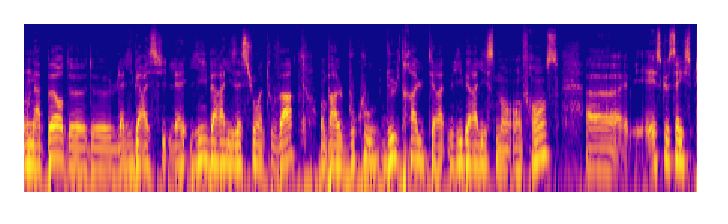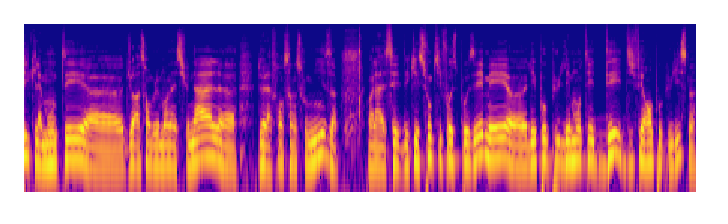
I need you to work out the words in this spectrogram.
On a peur de, la, libéralisation à tout va. On parle beaucoup d'ultra-libéralisme en, France. Euh, est-ce que ça explique la montée du Rassemblement national, de la France insoumise? Voilà, c'est des questions qu'il faut se poser, mais les les, montées des différents populismes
